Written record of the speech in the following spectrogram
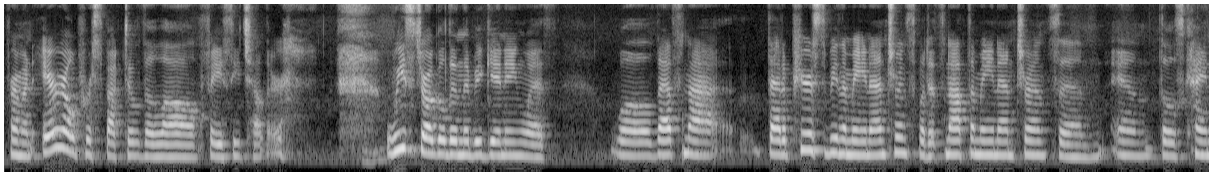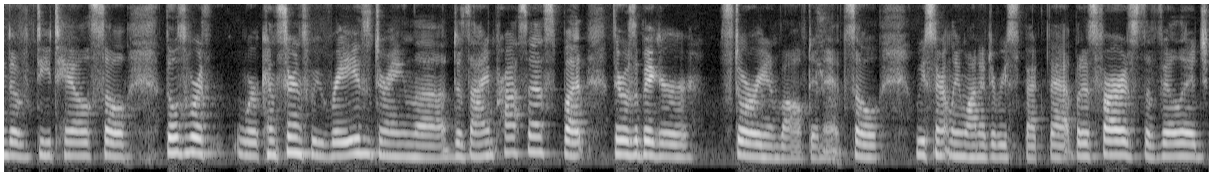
from an aerial perspective they'll all face each other. We struggled in the beginning with well that's not that appears to be the main entrance but it's not the main entrance and and those kind of details. So those were were concerns we raised during the design process but there was a bigger story involved in it. So we certainly wanted to respect that. But as far as the village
